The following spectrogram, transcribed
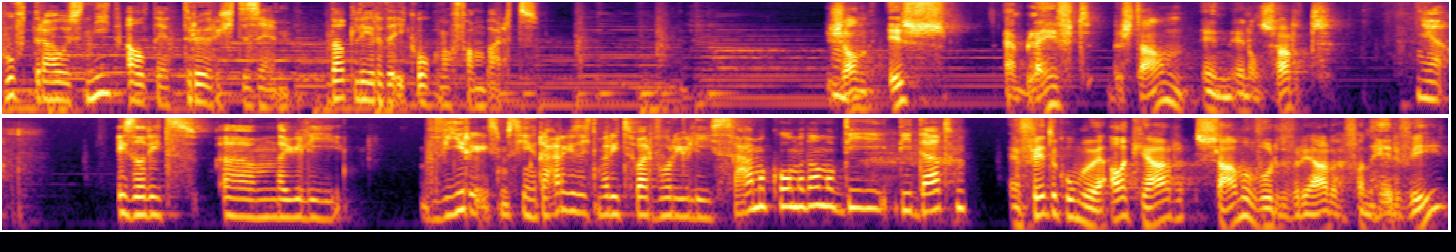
hoeft trouwens niet altijd treurig te zijn. Dat leerde ik ook nog van Bart. Jean is en blijft bestaan in, in ons hart. Ja. Is dat iets ehm, dat jullie vieren, is misschien raar gezegd, maar iets waarvoor jullie samenkomen dan op die, die datum? In feite komen wij elk jaar samen voor de verjaardag van Hervé.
